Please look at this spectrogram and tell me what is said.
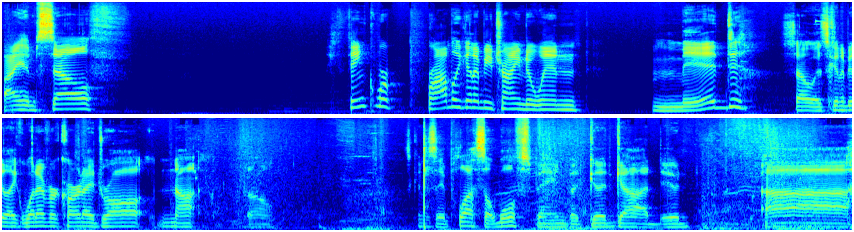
by himself. I think we're probably going to be trying to win mid. So it's going to be like whatever card I draw, not... Oh. It's going to say plus a Wolfsbane, but good God, dude. Uh...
